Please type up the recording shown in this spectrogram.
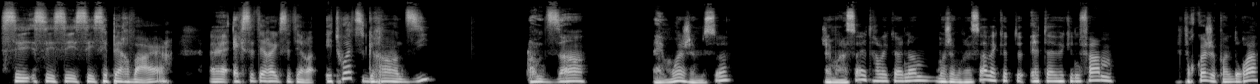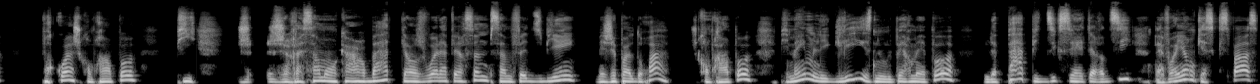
c'est c'est c'est c'est pervers, etc euh, etc. Et toi tu grandis en me disant ben moi j'aime ça, j'aimerais ça être avec un homme, moi j'aimerais ça avec être avec une femme. Pourquoi j'ai pas le droit? Pourquoi je comprends pas Puis je, ressens mon cœur battre quand je vois la personne, puis ça me fait du bien, mais j'ai pas le droit. Je comprends pas. Puis même l'Église nous le permet pas. Le pape, il dit que c'est interdit. Ben voyons, qu'est-ce qui se passe?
